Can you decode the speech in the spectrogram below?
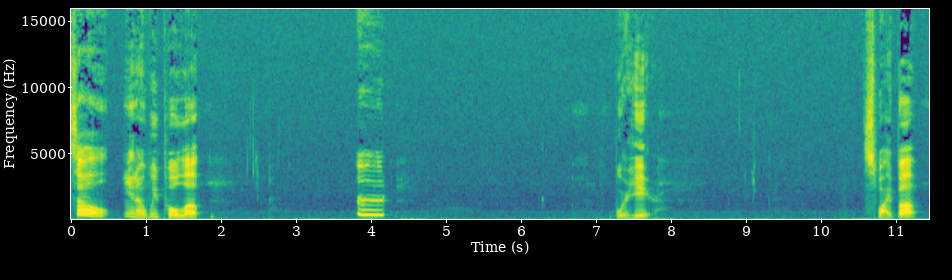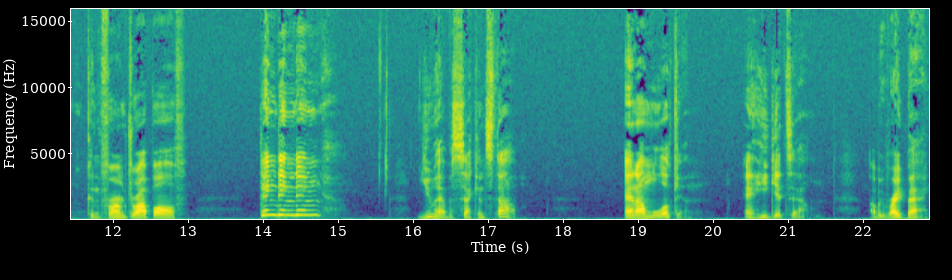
So, you know, we pull up. Er, we're here. Swipe up, confirm drop off. Ding, ding, ding. You have a second stop. And I'm looking, and he gets out. I'll be right back.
